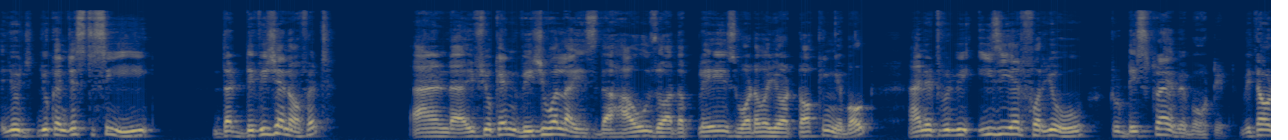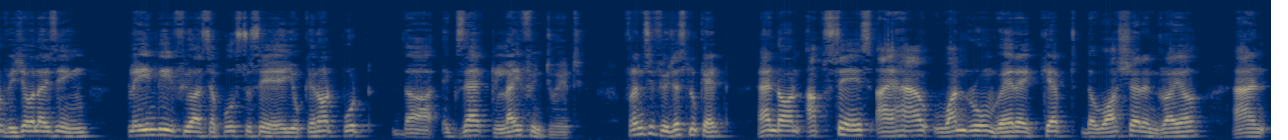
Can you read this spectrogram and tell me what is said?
you, you can just see the division of it and uh, if you can visualize the house or the place whatever you are talking about and it will be easier for you to describe about it without visualizing plainly if you are supposed to say you cannot put the exact life into it. Friends if you just look at and on upstairs i have one room where i kept the washer and dryer and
